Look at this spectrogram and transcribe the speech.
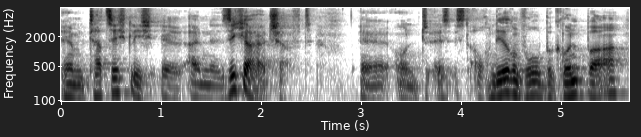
ähm, tatsächlich äh, eine Sicherheit schafft. Und es ist auch nirgendwo begründbar,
